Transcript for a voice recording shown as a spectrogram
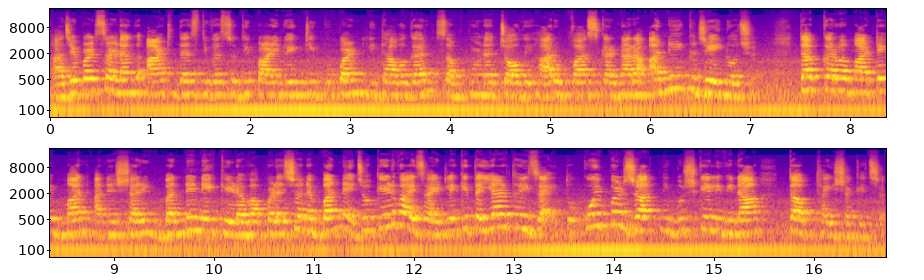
આજે પણ સળંગ આઠ દસ દિવસ સુધી પાણીનું એક ટીપું પણ લીધા વગર સંપૂર્ણ ચોવિહાર ઉપવાસ કરનારા અનેક જૈનો છે. તપ કરવા માટે મન અને શરીર બંનેને કેળવવા પડે છે અને બંને જો કેળવાઈ જાય એટલે કે તૈયાર થઈ જાય, તો કોઈ પણ જાતની મુશ્કેલી વિના તપ થઈ શકે છે.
